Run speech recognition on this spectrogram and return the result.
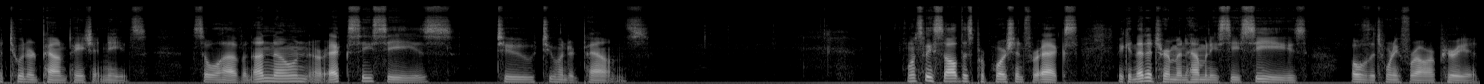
a 200 pound patient needs. So we'll have an unknown or x cc's to 200 pounds. Once we solve this proportion for x, we can then determine how many cc's over the 24 hour period.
